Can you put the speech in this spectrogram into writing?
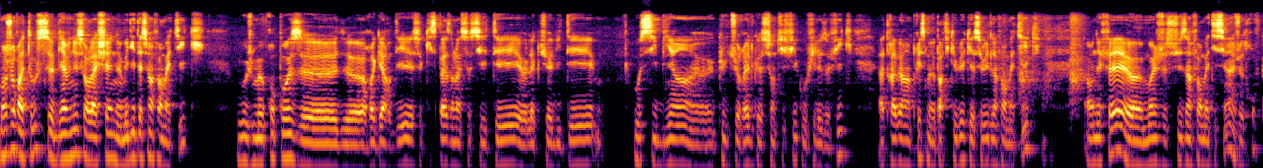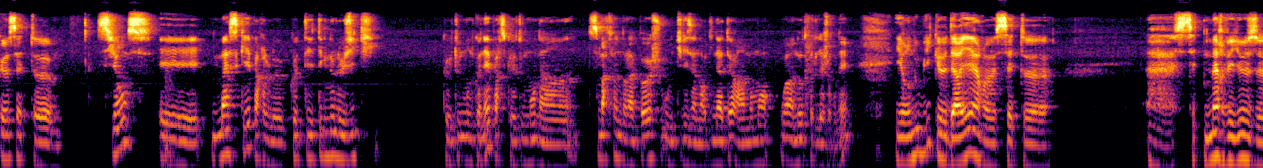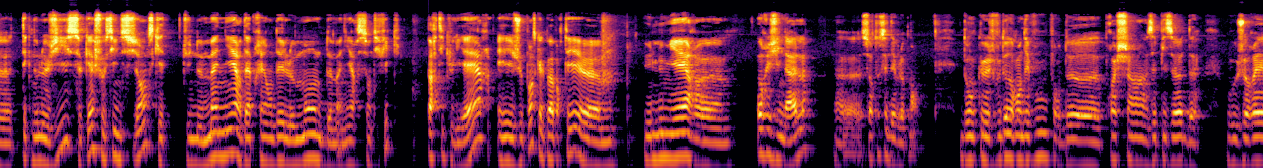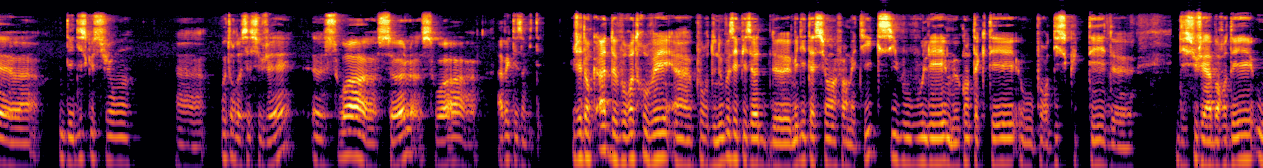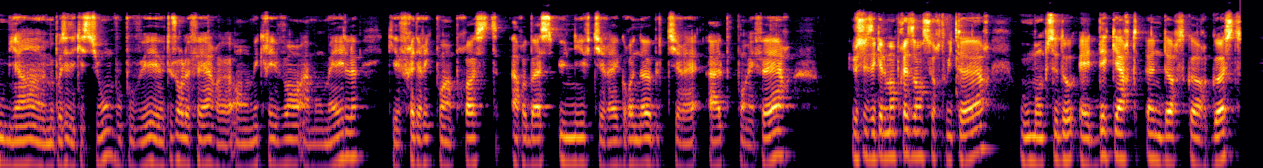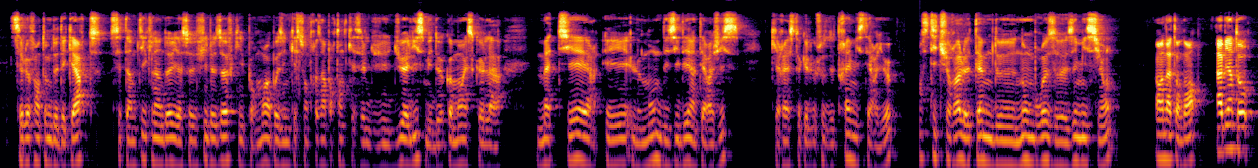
Bonjour à tous, bienvenue sur la chaîne Méditation informatique où je me propose euh, de regarder ce qui se passe dans la société, euh, l'actualité, aussi bien euh, culturelle que scientifique ou philosophique, à travers un prisme particulier qui est celui de l'informatique. En effet, moi je suis informaticien et je trouve que cette science est masquée par le côté technologique que tout le monde connaît parce que tout le monde a un smartphone dans la poche ou utilise un ordinateur à un moment ou à un autre de la journée. Et on oublie que derrière euh, cette, euh, euh, cette merveilleuse technologie se cache aussi une science qui est une manière d'appréhender le monde de manière scientifique particulière et je pense qu'elle peut apporter une lumière originale sur tous ces développements. Donc euh, je vous donne rendez-vous pour de prochains épisodes où j'aurai euh, des discussions euh, autour de ces sujets, soit seul, soit avec des invités. J'ai donc hâte de vous retrouver pour de nouveaux épisodes de méditation informatique. Si vous voulez me contacter ou pour discuter de, des sujets abordés ou bien me poser des questions, vous pouvez toujours le faire en m'écrivant à mon mail qui est frédéric.prost.univ-grenoble-alpes.fr. Je suis également présent sur Twitter où mon pseudo est Descartes underscore Ghost. C'est le fantôme de Descartes. C'est un petit clin d'œil à ce philosophe qui, pour moi, a posé une question très importante qui est celle du dualisme et de comment est-ce que la matière et le monde des idées interagissent, qui reste quelque chose de très mystérieux constituera le thème de nombreuses émissions. En attendant, à bientôt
